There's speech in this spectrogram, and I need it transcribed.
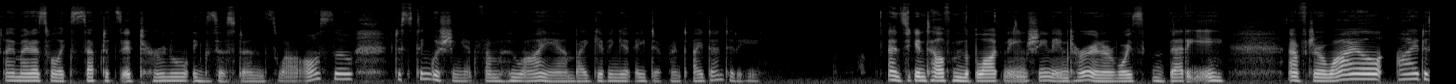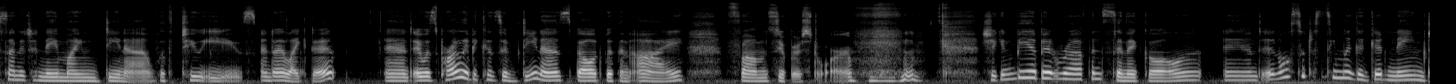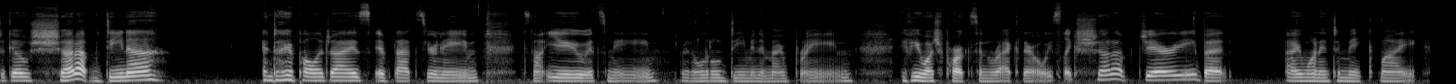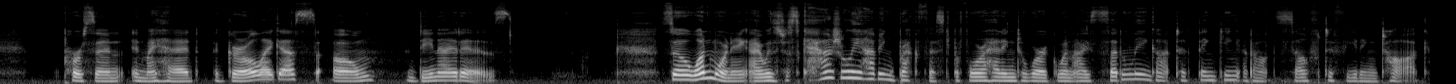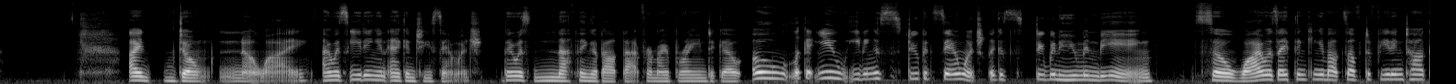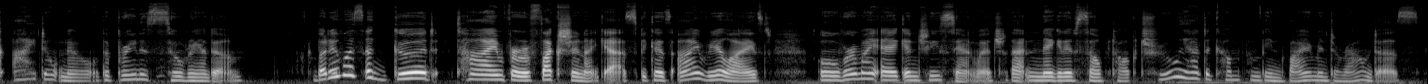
I might as well accept its eternal existence while also distinguishing it from who I am by giving it a different identity. As you can tell from the blog name, she named her inner voice Betty. After a while, I decided to name mine Deena with two E's, and I liked it. And it was partly because of Dina spelled with an I from Superstore. she can be a bit rough and cynical, and it also just seemed like a good name to go, Shut up, Deena. And I apologize if that's your name. It's not you, it's me, or the little demon in my brain. If you watch Parks and Rec, they're always like, shut up, Jerry. But I wanted to make my person in my head a girl, I guess. So, Deena it is. So one morning, I was just casually having breakfast before heading to work when I suddenly got to thinking about self defeating talk. I don't know why. I was eating an egg and cheese sandwich. There was nothing about that for my brain to go, oh, look at you eating a stupid sandwich like a stupid human being. So, why was I thinking about self defeating talk? I don't know. The brain is so random. But it was a good time for reflection, I guess, because I realized over my egg and cheese sandwich that negative self talk truly had to come from the environment around us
